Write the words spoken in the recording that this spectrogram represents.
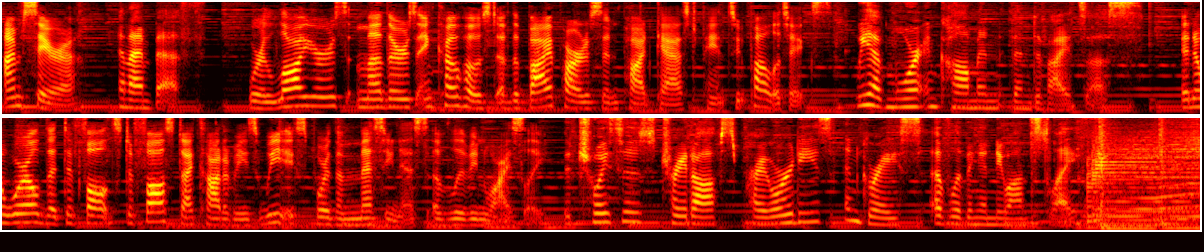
I'm Sarah. And I'm Beth. We're lawyers, mothers, and co host of the bipartisan podcast Pantsuit Politics. We have more in common than divides us. In a world that defaults to false dichotomies, we explore the messiness of living wisely, the choices, trade offs, priorities, and grace of living a nuanced life.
